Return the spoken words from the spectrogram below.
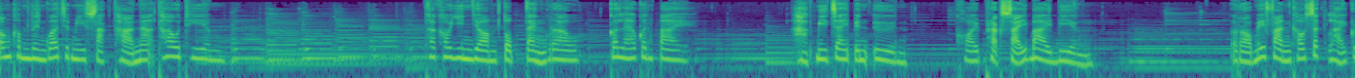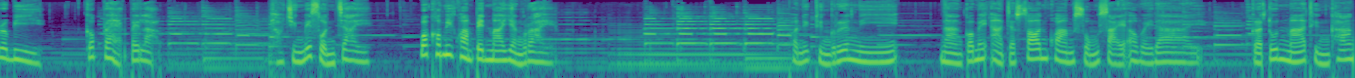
ต้องคำนึงว่าจะมีศักฐานะเท่าเทียม ถ้าเขายินยอมตกแต่งเราก็แล้วกันไป หากมีใจเป็นอื่น คอยผลักไสบายเบี่ยง เราไม่ฟันเขาสักหลายกระบี่ก็แปลกไปละเราจึงไม่สนใจว่าเขามีความเป็นมาอย่างไร พอนึกถึงเรื่องนี้ นางก็ไม่อาจจะซ่อนความสงสัยเอาไว้ได้ กระตุ้นม้าถึงข้าง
